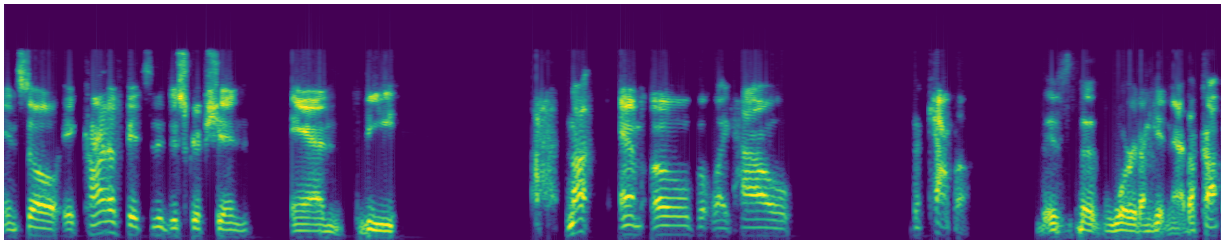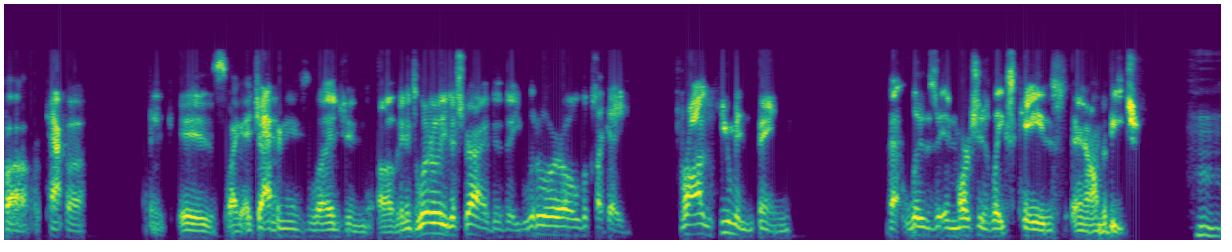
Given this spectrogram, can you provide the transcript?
and so it kind of fits the description and the not mo, but like how the kappa is the word I'm getting at. The kappa or kappa, I think, is like a Japanese legend of, and it's literally described as a literal looks like a frog human thing that lives in marshes, lakes, caves, and on the beach. Hmm.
